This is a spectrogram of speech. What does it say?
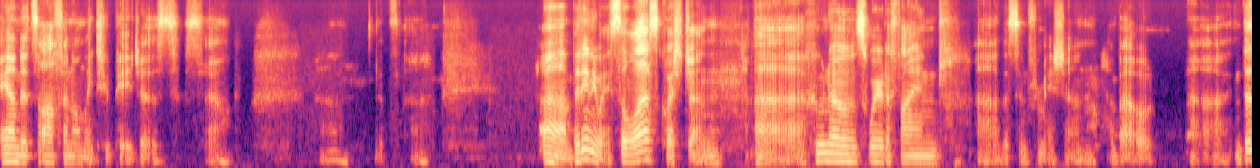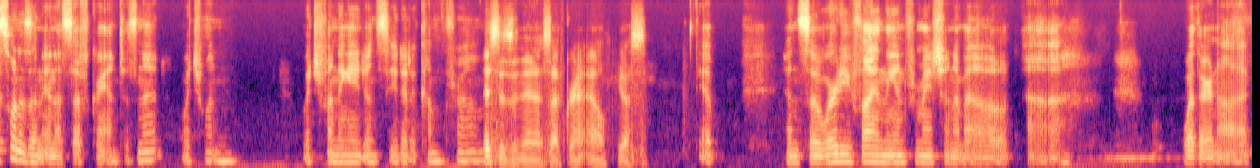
and it's often only two pages. So um, it's, uh, um, but anyway, so the last question, uh, who knows where to find uh, this information about, uh, this one is an NSF grant, isn't it? Which one, which funding agency did it come from? This is an NSF grant, El, yes. Yep. And so where do you find the information about uh, whether or not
